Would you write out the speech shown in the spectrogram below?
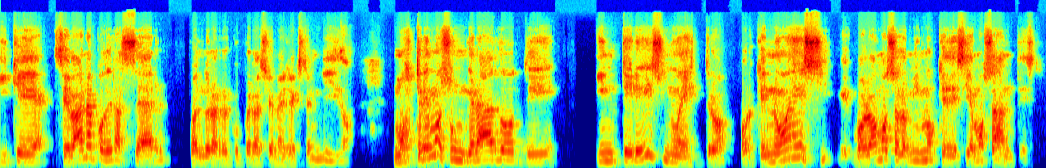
y que se van a poder hacer cuando la recuperación haya extendido. Mostremos un grado de interés nuestro, porque no es, volvamos a lo mismo que decíamos antes,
